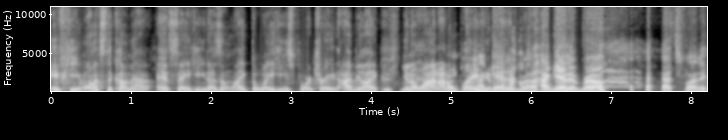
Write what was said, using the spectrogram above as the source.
if he wants to come out and say he doesn't like the way he's portrayed, I'd be like, you know what? I don't blame I you. I get it, bro. I get it, bro. That's funny.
